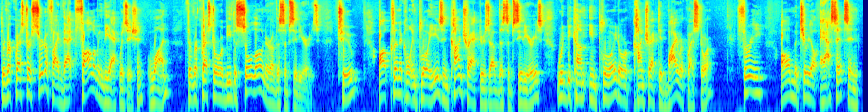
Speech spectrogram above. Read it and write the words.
The requester certified that following the acquisition, 1. The requester would be the sole owner of the subsidiaries. 2. All clinical employees and contractors of the subsidiaries would become employed or contracted by requester. 3. All material assets and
